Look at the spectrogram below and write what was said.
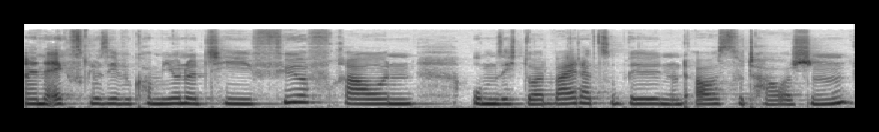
Eine exklusive Community für Frauen, um sich dort weiterzubilden und auszutauschen.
